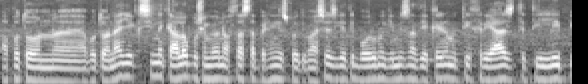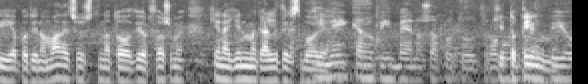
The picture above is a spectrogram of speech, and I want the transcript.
από τον, ε, από τον Άγιεξ. Είναι καλό που συμβαίνουν αυτά στα παιχνίδια της προετοιμασίας γιατί μπορούμε και εμείς να διακρίνουμε τι χρειάζεται, τι λείπει από την ομάδα έτσι ώστε να το διορθώσουμε και να γίνουμε καλύτεροι στην πορεία. Είναι ικανοποιημένος από τον τρόπο Και το με τον κλείνουμε. οποίο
